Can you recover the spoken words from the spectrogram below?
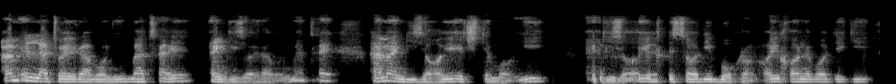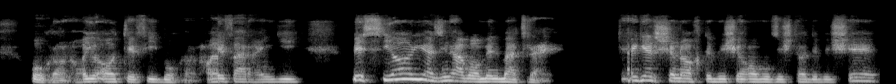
هم علت های روانی مطرح انگیزه های روانی مطرح هم انگیزه های اجتماعی انگیزه های اقتصادی بحران های خانوادگی بحران های عاطفی بحران های فرهنگی بسیاری از این عوامل مطرحه که اگر شناخته بشه آموزش داده بشه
